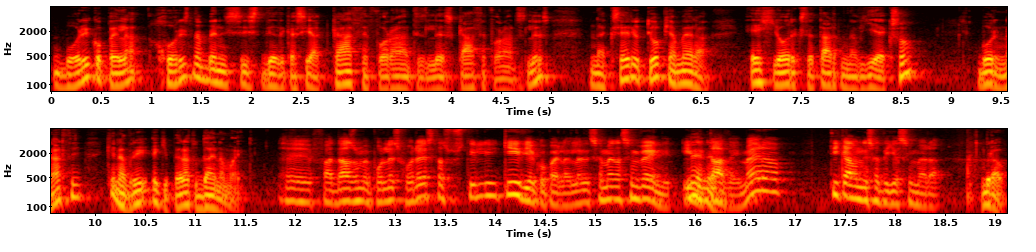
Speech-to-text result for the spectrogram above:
μπορεί η κοπέλα, χωρίς να μπαίνει στη διαδικασία κάθε φορά να της λες, κάθε φορά να της λες, να ξέρει ότι όποια μέρα έχει όρεξη Τετάρτη να βγει έξω, μπορεί να έρθει και να βρει εκεί πέρα το Dynamite. ε, φαντάζομαι πολλές φορές θα σου στείλει και η ίδια η κοπέλα. Δηλαδή σε μένα συμβαίνει. Είναι Ναι, ναι. τάδε ημέρα, τι κανονίσατε για σήμερα; Μπράβο.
